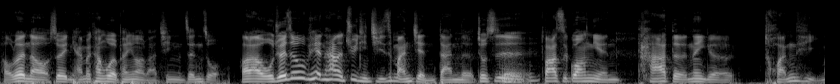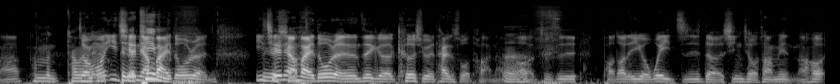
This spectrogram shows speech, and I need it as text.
讨论哦。所以你还没看过的朋友吧，请你斟酌。好了，我觉得这部片它的剧情其实蛮简单的，就是巴斯光年他的那个团体嘛，他们他们总共一千两百多人。一千两百多人的这个科学探索团啊，然后就是跑到了一个未知的星球上面，然后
